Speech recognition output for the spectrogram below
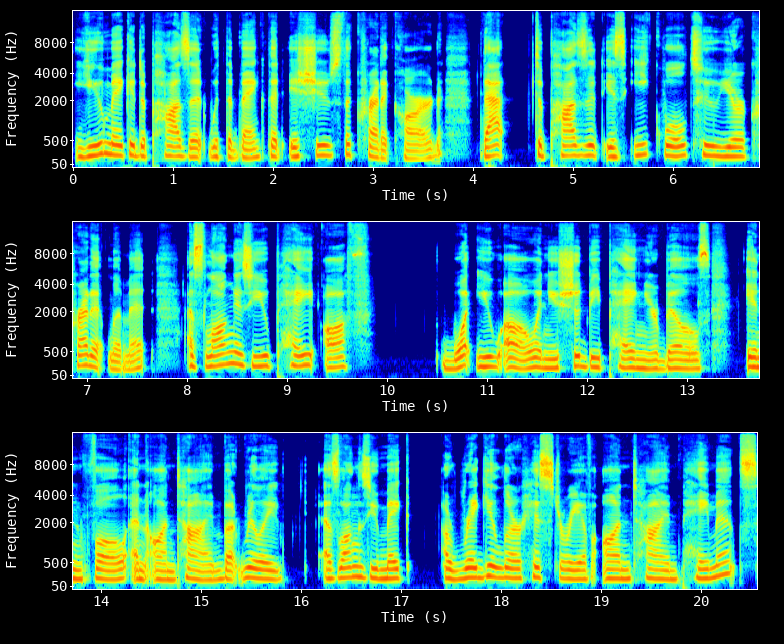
you make a deposit with the bank that issues the credit card. That deposit is equal to your credit limit, as long as you pay off what you owe, and you should be paying your bills in full and on time, but really, as long as you make a regular history of on time payments,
